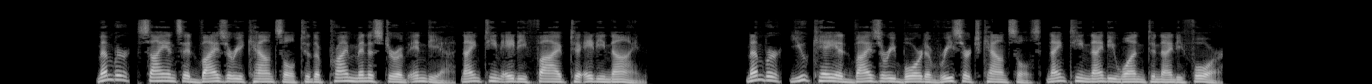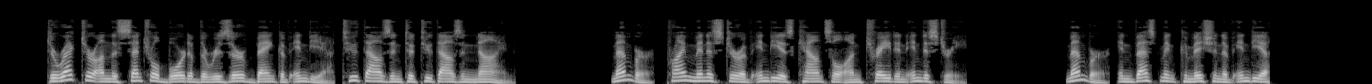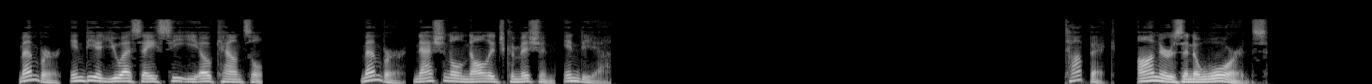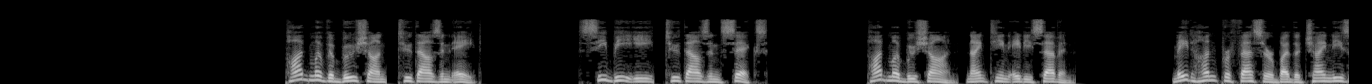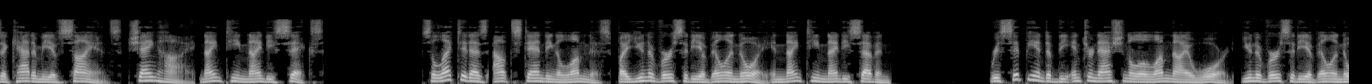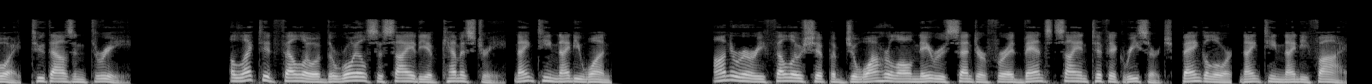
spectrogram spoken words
Member, Science Advisory Council to the Prime Minister of India 1985 89. Member, UK Advisory Board of Research Councils 1991–94. Director on the Central Board of the Reserve Bank of India 2000–2009. Member, Prime Minister of India's Council on Trade and Industry Member, Investment Commission of India Member, India-USA CEO Council Member, National Knowledge Commission, India Honours and awards. Padma Vibhushan 2008 CBE 2006 Padma Bhushan 1987 Made Hun Professor by the Chinese Academy of Science Shanghai 1996 Selected as outstanding alumnus by University of Illinois in 1997 Recipient of the International Alumni Award, University of Illinois, 2003 Elected Fellow of the Royal Society of Chemistry, 1991 Honorary Fellowship of Jawaharlal Nehru Centre for Advanced Scientific Research, Bangalore, 1995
